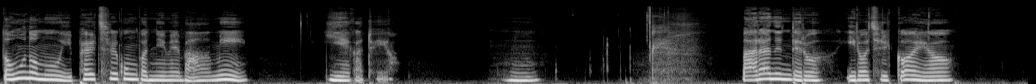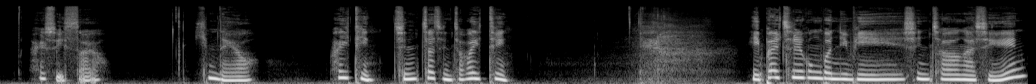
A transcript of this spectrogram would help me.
너무너무 2870번님의 마음이 이해가 돼요. 음. 말하는 대로 이뤄질 거예요. 할 수 있어요. 힘내요. 화이팅! 진짜 진짜 화이팅! 2870번님이 신청하신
